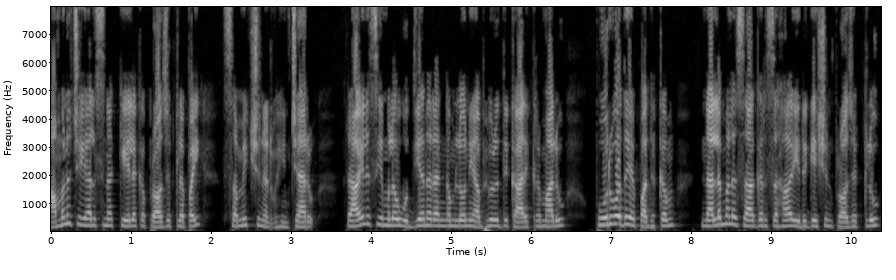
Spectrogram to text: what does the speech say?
అమలు చేయాల్సిన కీలక ప్రాజెక్టులపై సమీక్ష నిర్వహించారు. రాయలసీమలో ఉద్యాన రంగంలోని అభివృద్ధి కార్యక్రమాలు పూర్వోదయ పథకం నల్లమల సాగర్ సహా ఇరిగేషన్ ప్రాజెక్టులు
